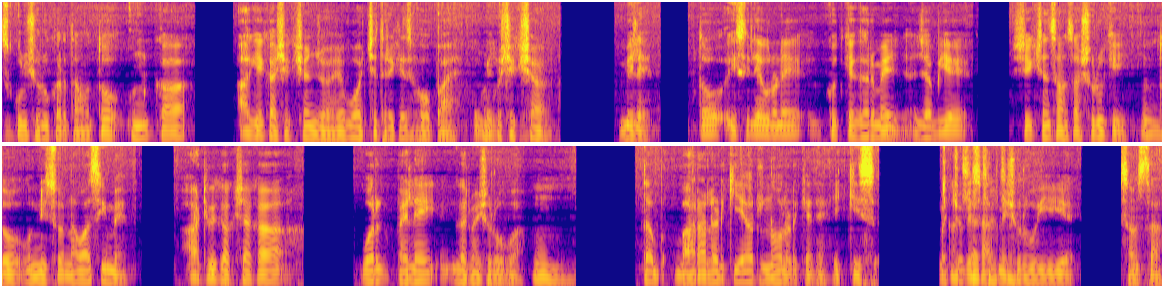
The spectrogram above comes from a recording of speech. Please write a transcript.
स्कूल शुरू करता हूँ तो उनका आगे का शिक्षण जो है वो अच्छी तरीके से हो पाए उनको शिक्षा मिले तो इसीलिए उन्होंने खुद के घर में जब ये शिक्षण संस्था शुरू की हम्म। तो उन्नीस सौ नवासी में आठवीं कक्षा का वर्ग पहले ही घर में शुरू हुआ हम्म। तब बारह लड़कियाँ और नौ लड़के थे इक्कीस बच्चों अच्छा, के साथ अच्छा, में अच्छा। शुरू हुई ये संस्था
